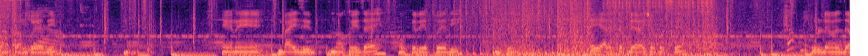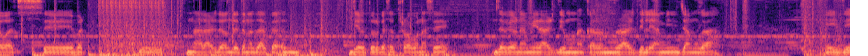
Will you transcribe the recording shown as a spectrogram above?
কনফার্ম করে দিই। এখানে বাইজি নক হয়ে যায় ওকে রেপ করে দিই। এই আরেকটা প্লেয়ার এসে পড়ছে। ফুল ড্যামেজ দেওয়া আছে বাট না রাশ দেওয়া যেত না যার কারণ যেহেতু ওর কাছে থ্রগন আছে যার কারণে আমি রাশ দিব না কারণ রাশ দিলে আমি জামুগা। এই যে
